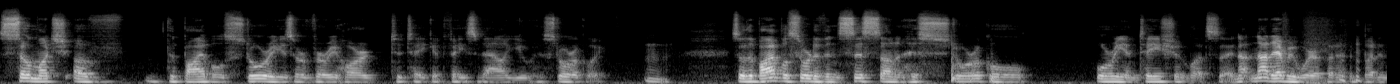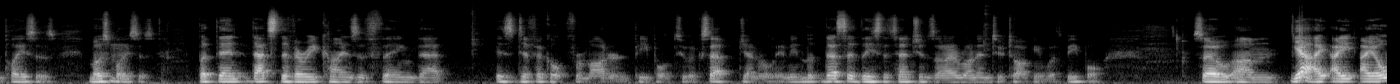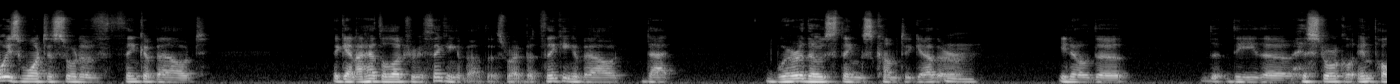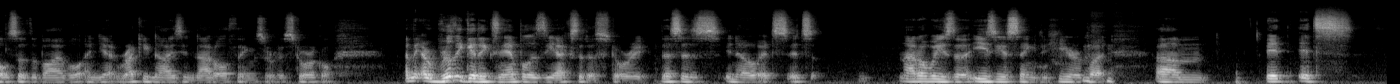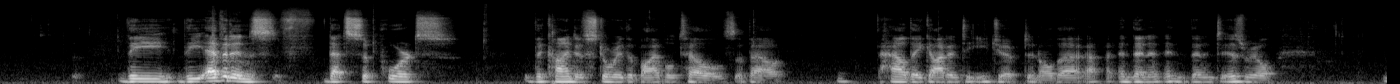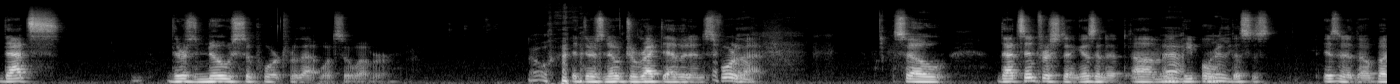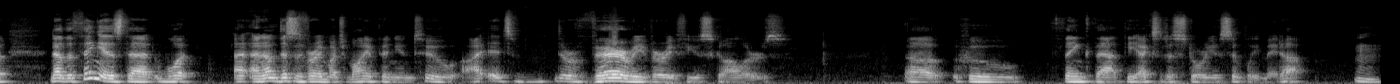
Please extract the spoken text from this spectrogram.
so much of the Bible's stories are very hard to take at face value historically. Mm. So the Bible sort of insists on a historical orientation, let's say, not not everywhere, but in, but in places, most Mhm. places. But then that's the very kinds of thing that is difficult for modern people to accept. Generally, I mean, that's at least the tensions that I run into talking with people. So um, yeah, I, I I always want to sort of think about. Again, I have the luxury of thinking about this, right? But thinking about that, where those things come together Mm. you know the, the the the historical impulse of the Bible, and yet recognizing not all things are historical. I mean, a really good example is the Exodus story. This is you know it's it's not always the easiest thing to hear, but um, it it's the the evidence f- that supports the kind of story the Bible tells about how they got into Egypt and all that, uh, and then and then into Israel. That's there's no support for that whatsoever. Oh. There's no direct evidence for that. So that's interesting, isn't it? Um, Yeah, and people, really. this is, isn't it though? But now the thing is that what and I'm, this is very much my opinion too. I, it's there are very very few scholars uh, who think that the Exodus story is simply made up Mm.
